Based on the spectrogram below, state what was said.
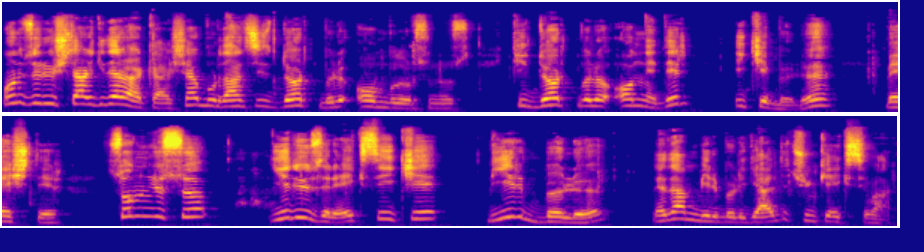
10 üzeri 3'ler gider arkadaşlar. Buradan siz 4 bölü 10 bulursunuz. Ki 4 bölü 10 nedir? 2 bölü 5'tir. Sonuncusu 7 üzeri eksi 2. 1 bölü neden 1 bölü geldi? Çünkü eksi var.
